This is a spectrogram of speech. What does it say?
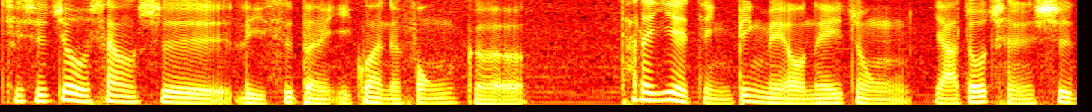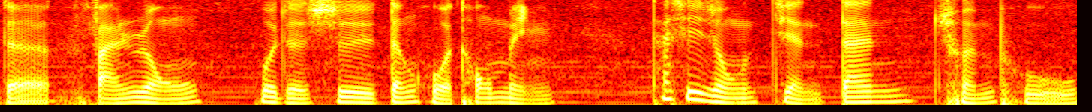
其实就像是里斯本一贯的风格。它的夜景并没有那一种亚洲城市的繁荣，或者是灯火通明，它是一种简单淳朴，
